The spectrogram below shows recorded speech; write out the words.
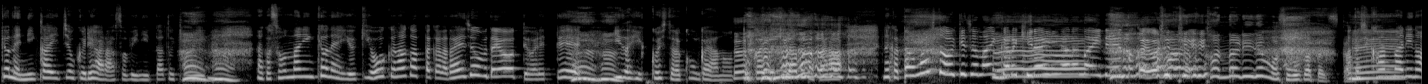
去年2回一応栗原遊びに行った時に、なんかそんなに去年雪多くなかったから大丈夫だよって言われて、いざ引っ越したら今回あの、都会雪だったから、なんか騙したわけじゃないから嫌いにならないでとか言われて。かんなりでもすごかったですか？私、かんなりの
